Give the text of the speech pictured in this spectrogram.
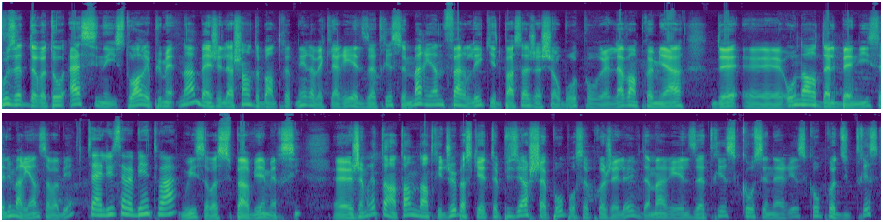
Vous êtes de retour à Ciné Histoire et puis maintenant, ben, j'ai la chance de m'entretenir avec la réalisatrice Marianne Farley qui est de passage à Sherbrooke pour euh, l'avant-première de euh, Au Nord d'Albanie. Salut Marianne, ça va bien? Salut, ça va bien toi? Oui, ça va super bien, merci. Euh, J'aimerais t'entendre d'entrée de jeu parce que tu as plusieurs chapeaux pour ce projet-là, évidemment réalisatrice, co-scénariste, coproductrice.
